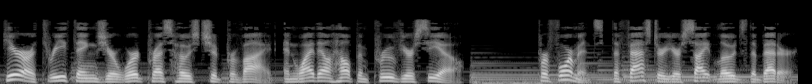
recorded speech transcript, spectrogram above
Here are three things your WordPress host should provide, and why they'll help improve your SEO. Performance The faster your site loads, the better.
